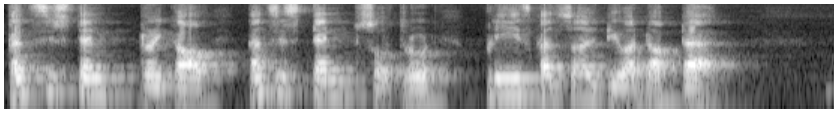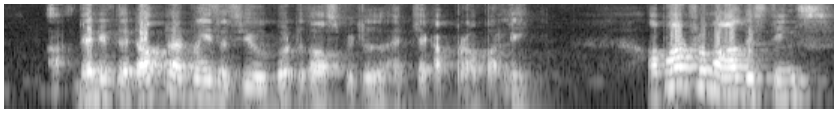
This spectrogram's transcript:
consistent dry cough, consistent sore throat, please consult your doctor. Uh, then if the doctor advises you, go to the hospital and check up properly. Apart from all these things,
